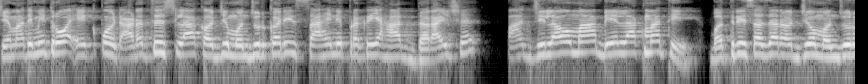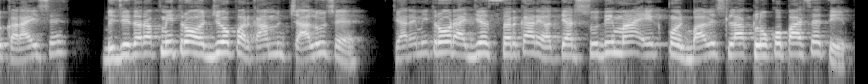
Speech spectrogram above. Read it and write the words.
જેમાંથી મિત્રો એક પોઈન્ટ આડત્રીસ લાખ અરજી મંજૂર કરી સહાયની પ્રક્રિયા હાથ ધરાઈ છે. પાંચ જિલ્લાઓમાં બે લાખમાંથી બત્રીસ હજાર અરજીઓ મંજૂર કરાઈ છે. બીજી તરફ મિત્રો, અરજીઓ પર કામ ચાલુ છે. જ્યારે મિત્રો રાજ્ય સરકારે અત્યાર સુધીમાં એક પોઈન્ટ બાવીસ લાખ લોકો પાસેથી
